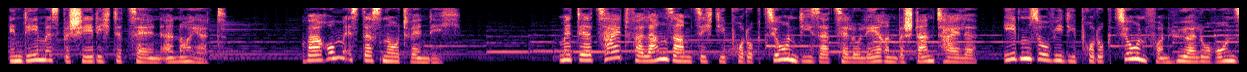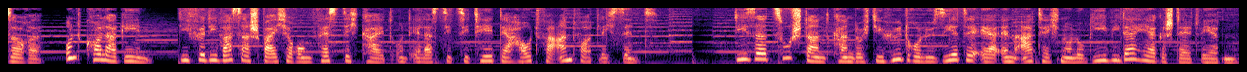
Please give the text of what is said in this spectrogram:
indem es beschädigte Zellen erneuert. Warum ist das notwendig? Mit der Zeit verlangsamt sich die Produktion dieser zellulären Bestandteile, ebenso wie die Produktion von Hyaluronsäure und Kollagen, die für die Wasserspeicherung, Festigkeit und Elastizität der Haut verantwortlich sind. Dieser Zustand kann durch die hydrolysierte RNA-Technologie wiederhergestellt werden.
